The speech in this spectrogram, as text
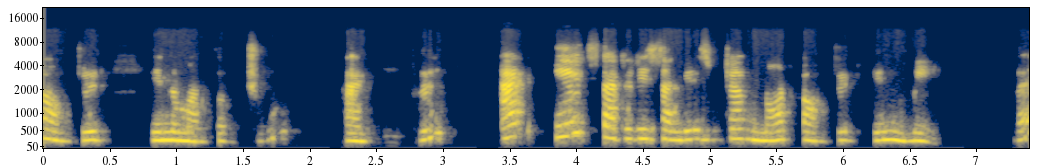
counted in the month of June and eight Saturday Sundays which are not counted in May, right?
